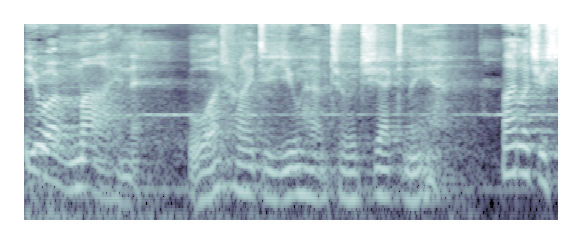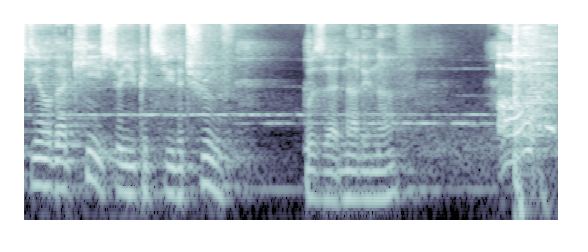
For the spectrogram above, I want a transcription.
You are mine. What right do you have to reject me? I let you steal that key so you could see the truth. Was that not enough? Oh!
